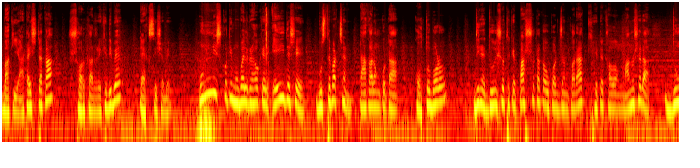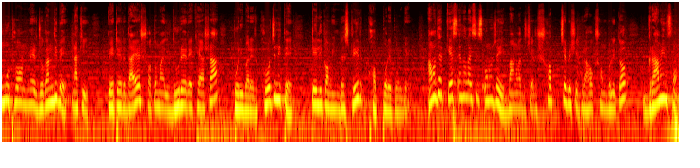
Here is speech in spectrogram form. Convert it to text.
বাকি আঠাইশ টাকা সরকার রেখে দিবে ট্যাক্স হিসেবে। উনিশ কোটি মোবাইল গ্রাহকের এই দেশে বুঝতে পারছেন টাকার অঙ্কটা কত বড়? দিনে দুইশো থেকে পাঁচশো টাকা উপার্জন করা, খেটে খাওয়া মানুষেরা দুমুঠো অন্নের যোগান দিবে? নাকি পেটের দায়ে শত মাইল দূরে রেখে আসা পরিবারের খোঁজ নিতে টেলিকম ইন্ডাস্ট্রির খপ্পরে পড়বে? আমাদের কেস অ্যানালাইসিস অনুযায়ী বাংলাদেশের সবচেয়ে বেশি গ্রাহক সম্বলিত গ্রামীণ ফোন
